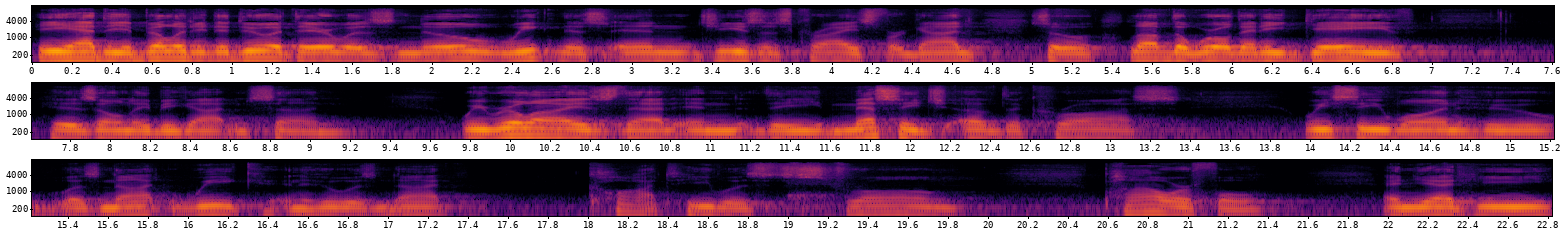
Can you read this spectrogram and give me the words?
he had the ability to do it. There was no weakness in Jesus Christ, for God so loved the world that he gave his only begotten Son. We realize that in the message of the cross, we see one who was not weak and who was not caught. He was strong, powerful, and yet he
